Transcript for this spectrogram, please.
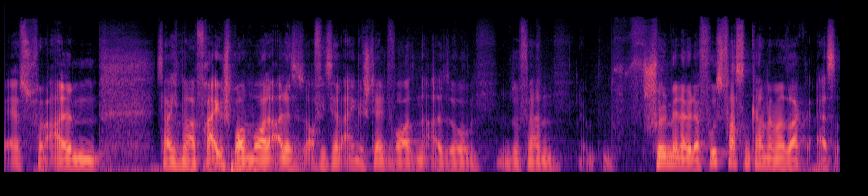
er ist von allem, sage ich mal, freigesprochen worden. Alles ist offiziell eingestellt worden. Also insofern schön, wenn er wieder Fuß fassen kann, wenn man sagt, er ist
